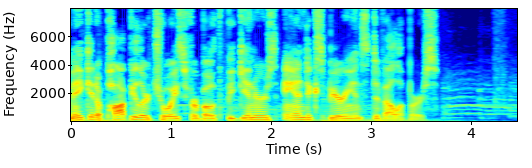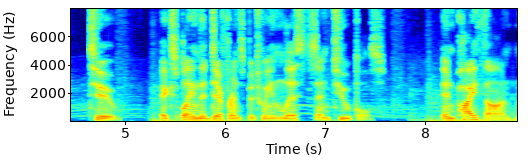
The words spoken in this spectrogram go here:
make it a popular choice for both beginners and experienced developers. 2. Explain the difference between lists and tuples. In Python,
